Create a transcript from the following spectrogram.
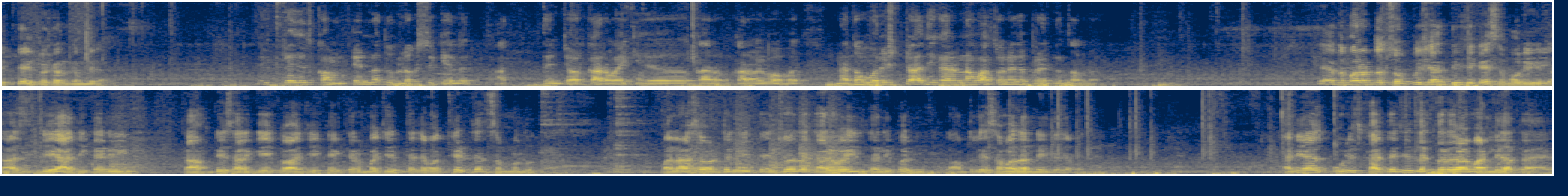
इतकं प्रकरण गंभीर आहे. इतक्या दिवस कामट्यांना दुर्लक्ष केलं. त्यांच्यावर कारवाई के- कार- कारवाईबाबत. आणि आता वरिष्ठ अधिकाऱ्यांना वाचवण्याचा प्रयत्न चालू आहे. ते आता मला वाटतं चौकशांती जे काही समोर येईल. आज जे अधिकारी कामटेसारखे किंवा जे काही कर्मचारी त्याच्यामध्ये थेट त्यांचा संबंध होता. मला असं वाटतं की त्यांच्यावर आता कारवाई झाली पण आमचं काही समाधान नाही त्याच्यामध्ये. आणि आज पोलीस खात्याची लक्तरजाळ मांडली जात आहे.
